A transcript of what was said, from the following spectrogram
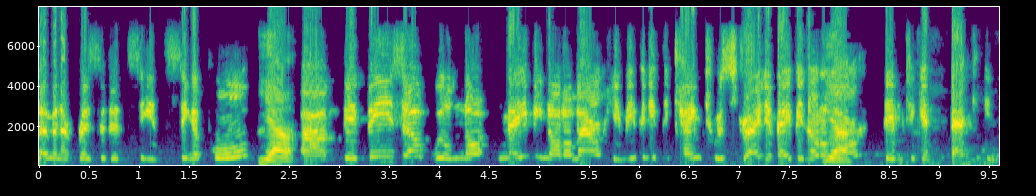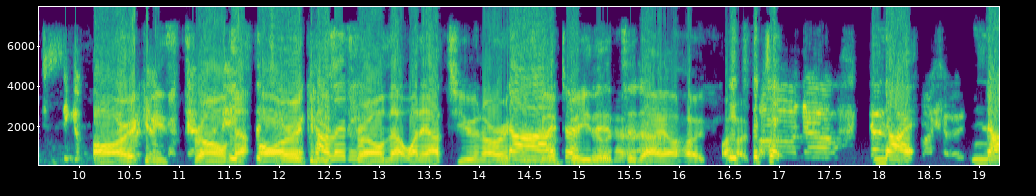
permanent residency in Singapore. yeah, Um, their visa will not, maybe not allow him, even if he came to Australia, maybe not Yeah. allow them to get back into Singapore. I reckon don't he's want that. thrown that. I reckon he's technicality. thrown that one out to you, and I reckon Nah, he's going to be there it, today. I hope. I it's hope. the te- oh no, No. break my heart. no,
